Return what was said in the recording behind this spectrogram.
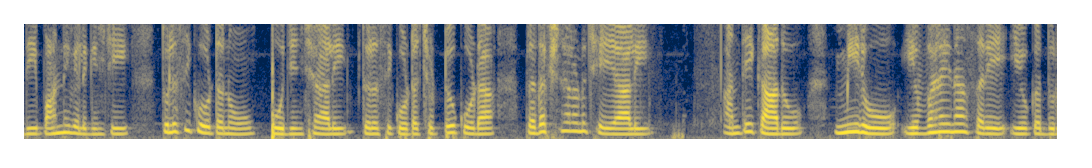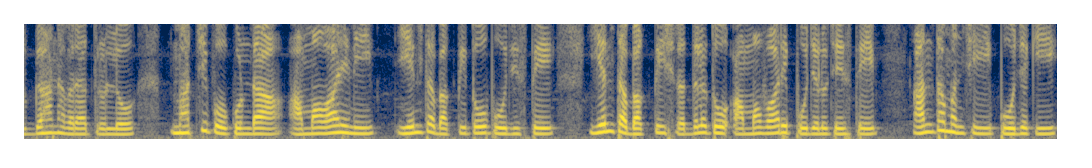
దీపాన్ని వెలిగించి తులసి కోటను పూజించాలి. తులసి కోట చుట్టూ కూడా ప్రదక్షిణలను చేయాలి. అంతేకాదు మీరు ఎవరైనా సరే ఈ యొక్క దుర్గా నవరాత్రుల్లో మర్చిపోకుండా అమ్మవారిని ఎంత భక్తితో పూజిస్తే ఎంత భక్తి శ్రద్ధలతో అమ్మవారి పూజలు చేస్తే అంత మంచి పూజకి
